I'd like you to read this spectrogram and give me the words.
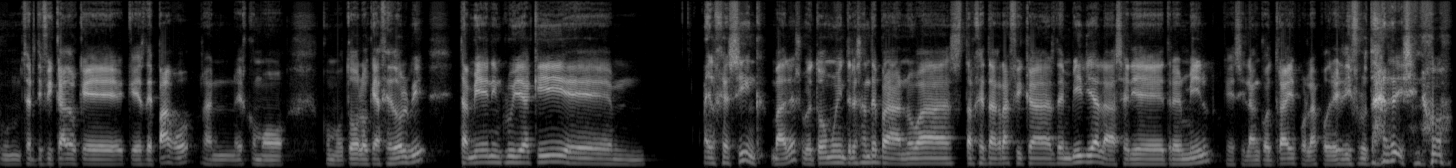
un certificado que, es de pago, o sea, es como, como todo lo que hace Dolby. También incluye aquí eh, el G-Sync, ¿vale? Sobre todo muy interesante para nuevas tarjetas gráficas de NVIDIA, la serie 3000, que si la encontráis, pues la podréis disfrutar y si no,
